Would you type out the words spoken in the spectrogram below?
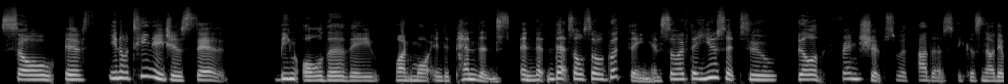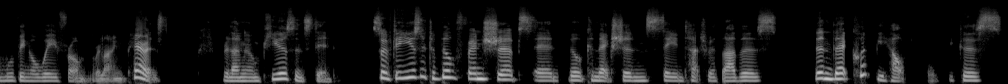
So if, you know, teenagers, they're being older, they want more independence. And th- that's also a good thing. And so if they use it to build friendships with others, because now they're moving away from relying on parents, relying on peers instead. So if they use it to build friendships and build connections, stay in touch with others, then that could be helpful because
